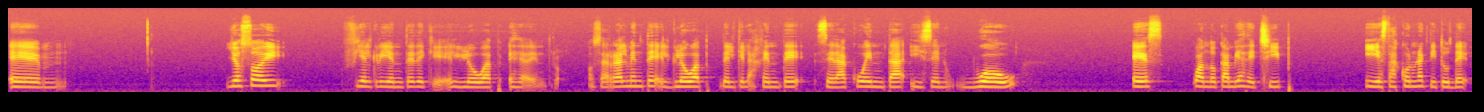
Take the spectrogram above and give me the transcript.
Em, yo soy fiel creyente de que el glow up es de adentro. O sea, realmente el glow up del que la gente se da cuenta y dicen, wow, es cuando cambias de chip y estás con una actitud de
